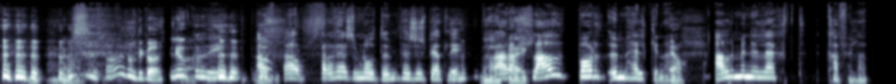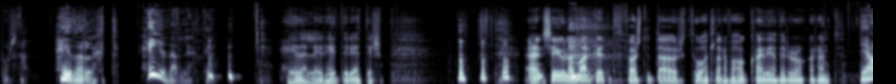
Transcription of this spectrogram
það er svolítið gott. Ljúkum því á, á bara þessum nótum, þessu spjalli. Þakka Bara ykkur. hlaðborð um helgina. Já. Almennilegt kaffihlaðborð. Heiðarlegt. Heiðarlegt. já. Heiðarleir heitir réttir. En Sigurlega Margrét, förstu dagur, þú ætlar að fá að kveðja fyrir okkar hönd. Já,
